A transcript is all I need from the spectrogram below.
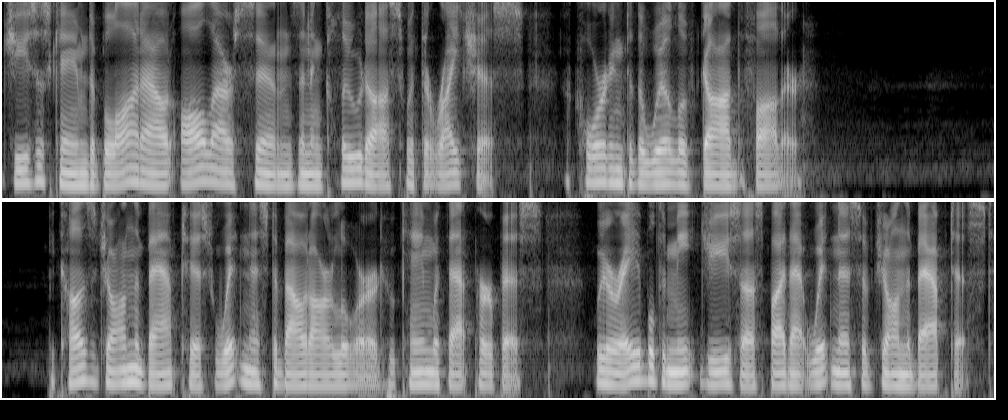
Jesus came to blot out all our sins and include us with the righteous, according to the will of God the Father. Because John the Baptist witnessed about our Lord, who came with that purpose, we are able to meet Jesus by that witness of John the Baptist.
